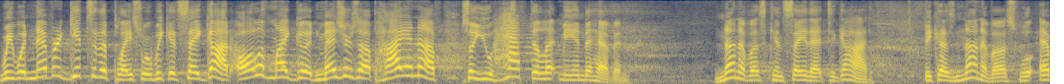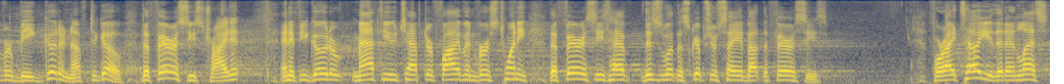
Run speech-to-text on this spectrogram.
We would never get to the place where we could say, God, all of my good measures up high enough, so you have to let me into heaven. None of us can say that to God because none of us will ever be good enough to go. The Pharisees tried it. And if you go to Matthew chapter 5 and verse 20, the Pharisees have this is what the scriptures say about the Pharisees. For I tell you that unless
